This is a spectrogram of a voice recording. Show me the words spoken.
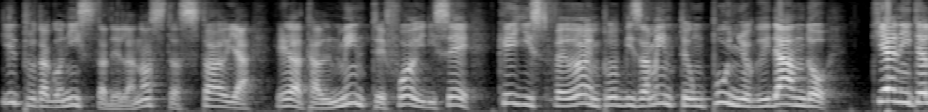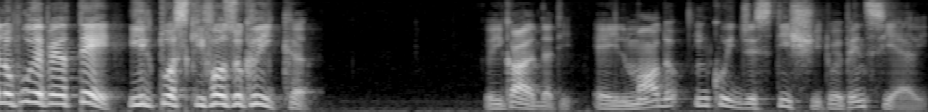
il protagonista della nostra storia era talmente fuori di sé che gli sferrò improvvisamente un pugno gridando Tienitelo pure per te, il tuo schifoso crick! Ricordati, è il modo in cui gestisci i tuoi pensieri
